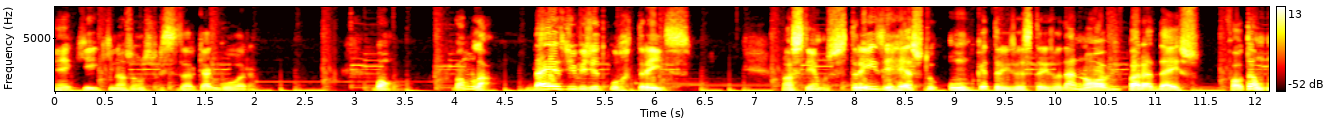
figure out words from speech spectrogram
né? Que, que nós vamos precisar aqui agora. Bom, vamos lá. 10 dividido por 3. Nós temos 3 e resto 1, porque 3 vezes 3 vai dar 9, para 10 falta 1.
